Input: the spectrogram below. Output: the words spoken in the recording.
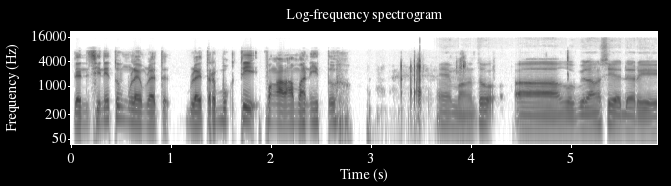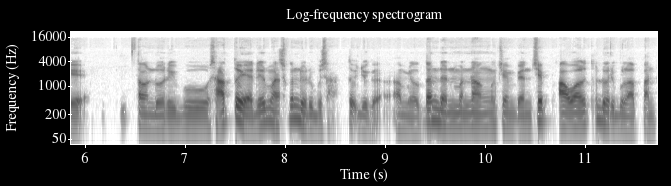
dan di sini tuh mulai mulai, ter, mulai terbukti pengalaman itu. Emang tuh uh, eh, gue bilang sih ya dari tahun 2001 ya dia masuk kan 2001 juga Hamilton dan menang championship awal itu 2008.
